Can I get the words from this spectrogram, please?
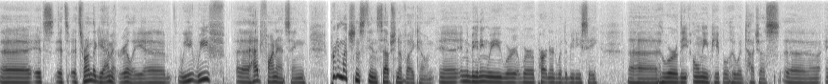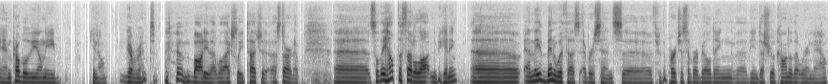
uh, it's it's it's run the gamut really. Uh, we we've uh, had financing pretty much since the inception of Vicone. Uh, in the beginning, we were were partnered with the BDC, uh, who were the only people who would touch us, uh, and probably the only you know government body that will actually touch a, a startup. Uh, so they helped us out a lot in the beginning, uh, and they've been with us ever since uh, through the purchase of our building, the, the industrial condo that we're in now,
